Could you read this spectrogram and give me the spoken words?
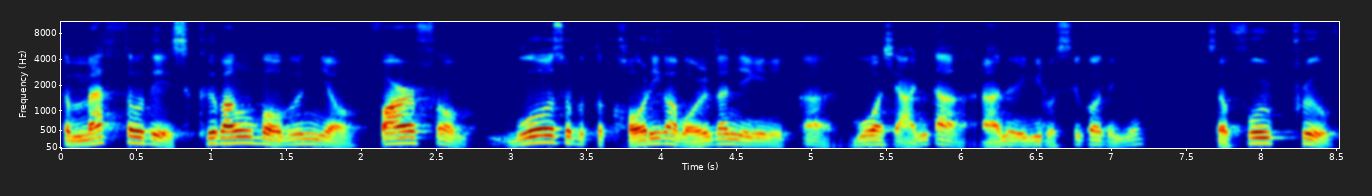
The method is 그 방법은요. far from 무엇으로부터 거리가 멀다는 얘기니까 무엇이 아니다라는 의미로 쓰거든요. 그래서 foolproof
